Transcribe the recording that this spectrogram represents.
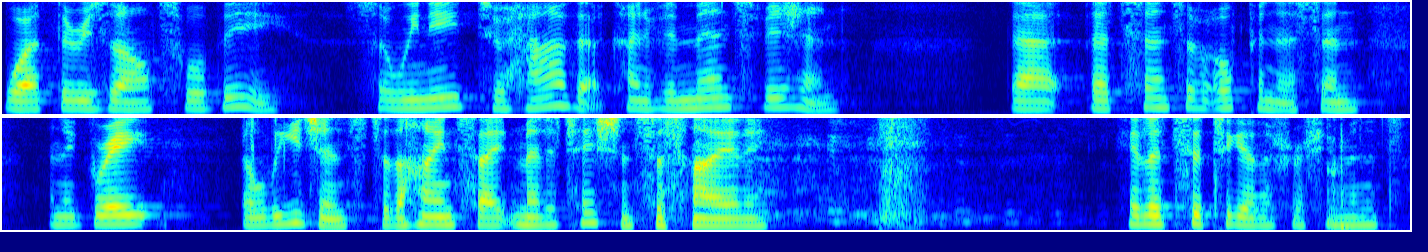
what the results will be. So we need to have that kind of immense vision, that, that sense of openness, and, and a great allegiance to the Hindsight Meditation Society. okay, let's sit together for a few minutes.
